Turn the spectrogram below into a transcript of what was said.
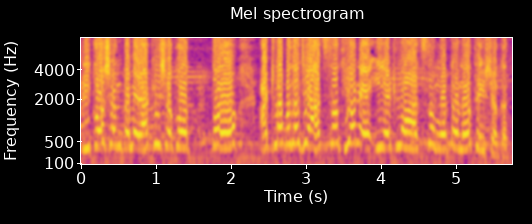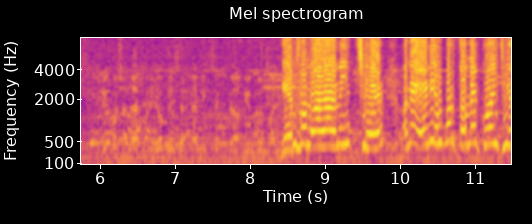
પ્રિકોશન તમે રાખી શકો તો આટલા બધો જે હાદસો થયો ને એ એટલો હાદસો મોટો ન થઈ શકત. ગેમ ઝોન વાળાની છે. અને એની ઉપર તમે કોઈ જે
